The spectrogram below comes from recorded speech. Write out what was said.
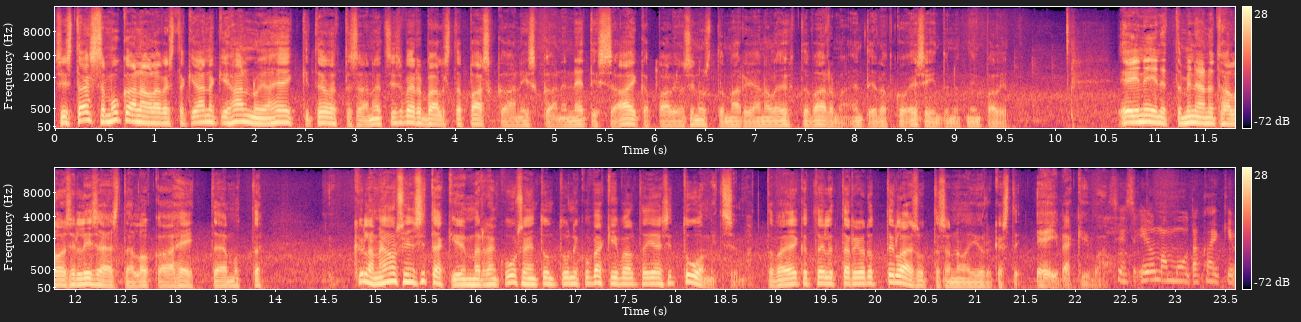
Siis tässä mukana olevistakin ainakin Hannu ja Heikki, te olette saaneet siis verbaalista paskaa niskaan netissä aika paljon. Sinusta Maria en ole yhtä varma, en tiedä, oletko esiintynyt niin paljon. Ei niin, että minä nyt haluaisin lisää sitä lokaa heittää, mutta – Kyllä mä osin sitäkin ymmärrän, kun usein tuntuu niin kuin väkivalta jäisi tuomitsematta. Vai eikö teille tarjoudu tilaisuutta sanoa jyrkästi ei väkivalta? Siis ilman muuta kaikki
